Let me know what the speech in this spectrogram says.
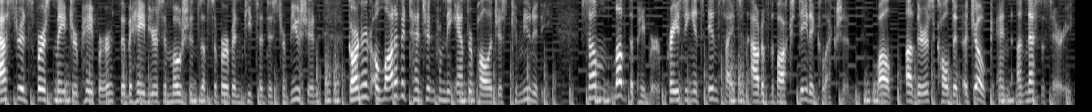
Astrid's first major paper, The Behaviors and Motions of Suburban Pizza Distribution, garnered a lot of attention from the anthropologist community. Some loved the paper, praising its insights and out of the box data collection, while others called it a joke and unnecessary.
